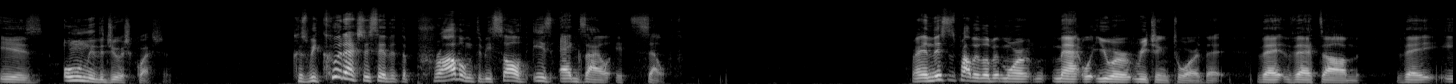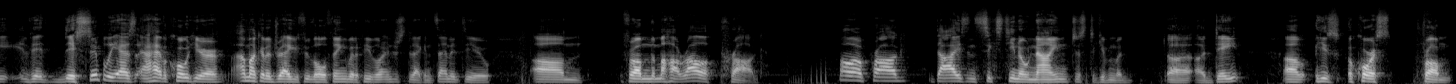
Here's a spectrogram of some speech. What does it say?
is only the Jewish question. Because we could actually say that the problem to be solved is exile itself. Right? And this is probably a little bit more, Matt, what you were reaching toward that that that um, they, they they simply as I have a quote here. I'm not going to drag you through the whole thing, but if people are interested, I can send it to you um, from the Maharal of Prague. Maharal of Prague dies in 1609, just to give him a, uh, a date. Uh, he's of course from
